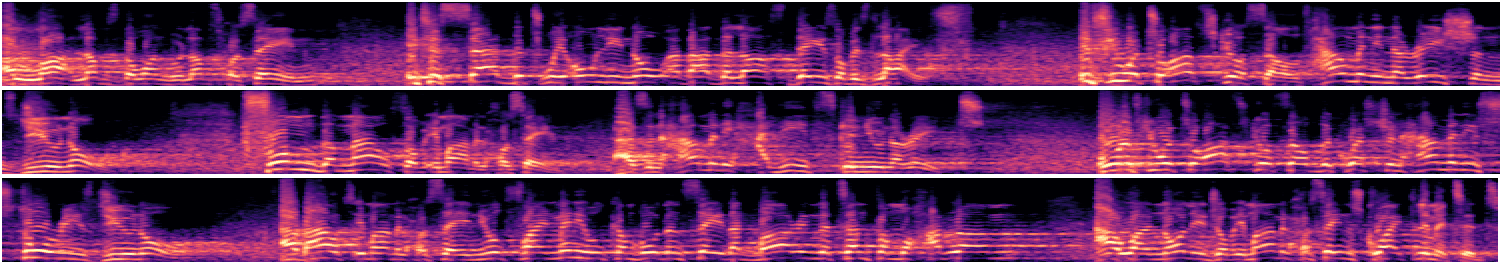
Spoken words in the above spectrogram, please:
Allah loves the one who loves Hussein. It is sad that we only know about the last days of his life. If you were to ask yourself, how many narrations do you know from the mouth of Imam al-Hussein? As in, how many hadiths can you narrate? Or if you were to ask yourself the question, how many stories do you know about Imam al-Hussein? You'll find many who will come forward and say that barring the 10th of Muharram, our knowledge of Imam al-Hussein is quite limited.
